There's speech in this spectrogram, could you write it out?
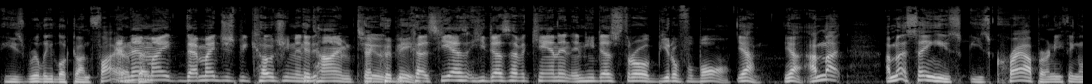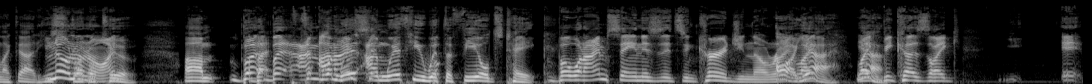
he's really looked on fire. And that might that might just be coaching and It- time that too, could be. because he has he does have a cannon and he does throw a beautiful ball. Yeah, yeah. I'm not. I'm not saying he's he's crap or anything like that. He's No, no, no, too. Um, But- but I'm- I'm with, saying- I'm with you with the Fields take. But what I'm saying is it's encouraging though, right? Oh, like, yeah, like yeah. because like it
